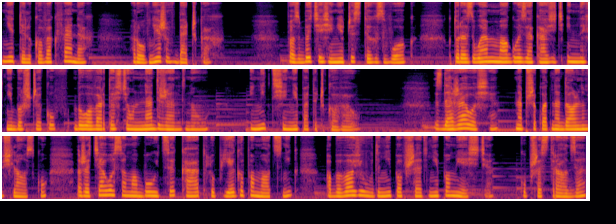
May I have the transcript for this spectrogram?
nie tylko w akwenach, również w beczkach. Pozbycie się nieczystych zwłok, które złem mogły zakazić innych nieboszczyków, było wartością nadrzędną i nikt się nie patyczkował. Zdarzało się, na przykład na Dolnym Śląsku, że ciało samobójcy, kat lub jego pomocnik obwoził w dni powszednie po mieście, ku przestrodze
